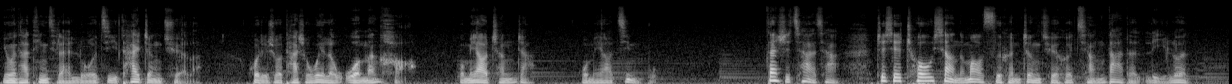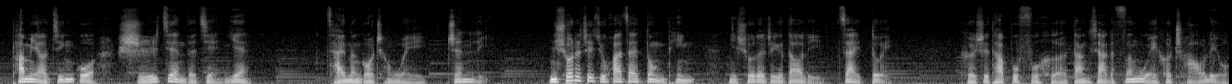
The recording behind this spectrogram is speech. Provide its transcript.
因为它听起来逻辑太正确了。或者说，它是为了我们好，我们要成长，我们要进步。但是，恰恰这些抽象的、貌似很正确和强大的理论，他们要经过实践的检验，才能够成为真理。你说的这句话再动听，你说的这个道理再对，可是它不符合当下的氛围和潮流，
